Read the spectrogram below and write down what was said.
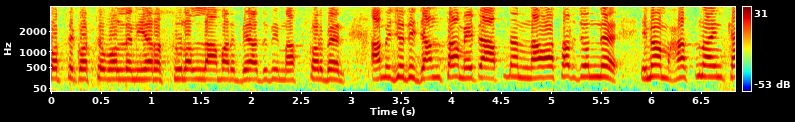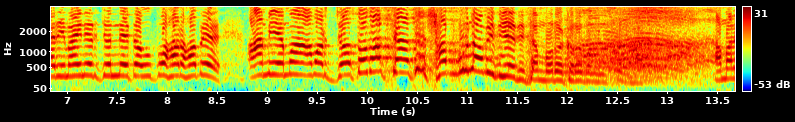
করতে করতে বললেন, ইয়া রসুল আল্লাহ আমার বেয়াদুবি মাফ করবেন। আমি যদি জানতাম এটা আপনার না আসার জন্য, ইমাম হাসনাইন কারিমাইনের জন্য এটা উপহার হবে, আমি এমন আমার যত বাচ্চা আছে সবগুলো আমি দিয়ে দিতাম। বড় করে বলুন আমার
